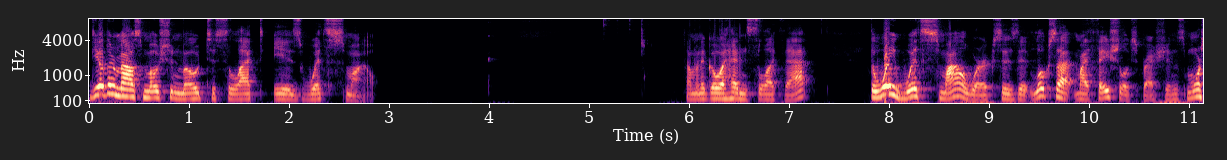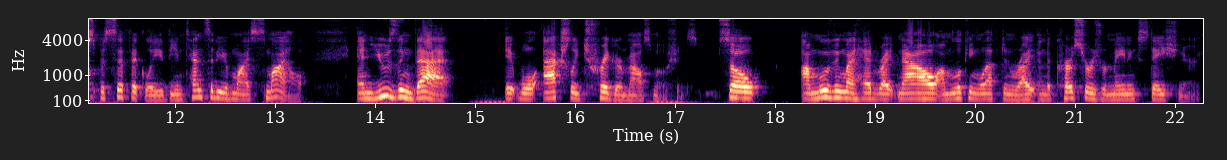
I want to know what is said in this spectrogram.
The other mouse motion mode to select is with smile. I'm going to go ahead and select that. The way with smile works is it looks at my facial expressions, more specifically the intensity of my smile, and using that, it will actually trigger mouse motions. So I'm moving my head right now, I'm looking left and right, and the cursor is remaining stationary.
